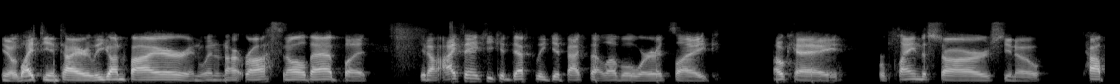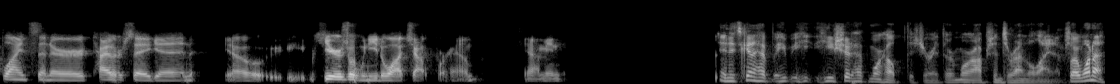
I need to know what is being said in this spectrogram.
you know, light the entire league on fire and win an Art Ross and all that. But, you know, I think he can definitely get back to that level where it's like, okay, we're playing the stars, you know, top line center, Tyler Seguin, you know, here's what we need to watch out for him. Yeah, I mean, and he's going to have he, he should have more help this year right? There are more options around the lineup. So i want to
